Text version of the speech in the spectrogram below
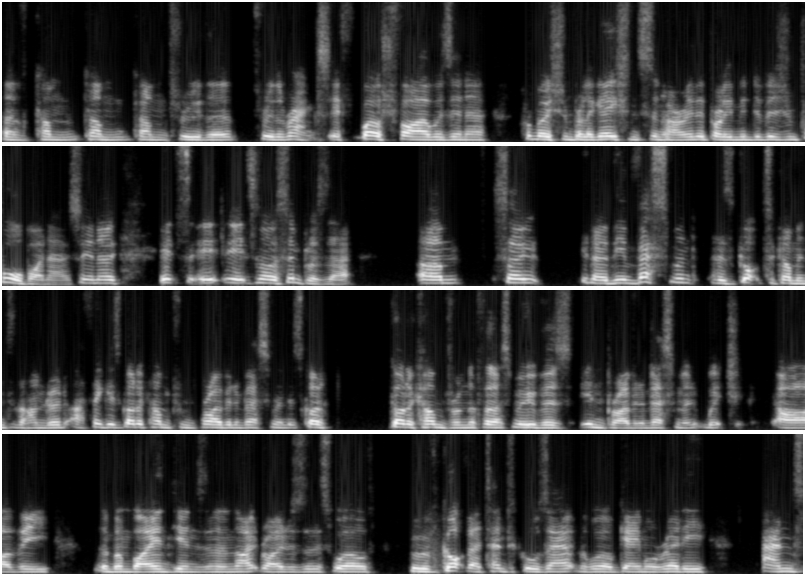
have come come come through the through the ranks. If Welsh Fire was in a promotion relegation scenario, they'd probably be in Division Four by now. So you know, it's it, it's not as simple as that. Um, so you know, the investment has got to come into the hundred. I think it's got to come from private investment. It's got got to come from the first movers in private investment, which are the the Mumbai Indians and the Knight Riders of this world, who have got their tentacles out in the world game already, and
